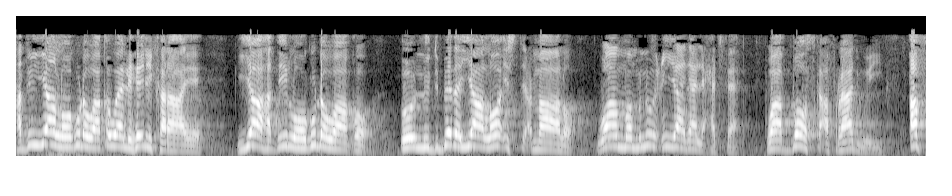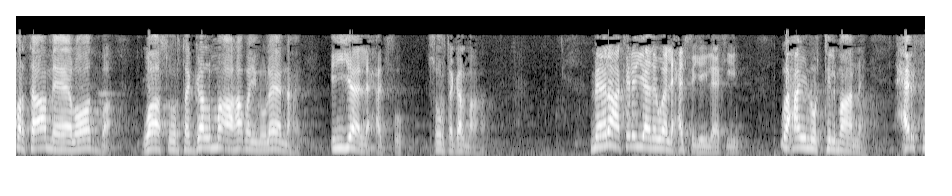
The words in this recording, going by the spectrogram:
Haddii yaa loogu dhawaaqo waa la heli karaaye. Yaa haddii loogu dhawaaqo oo nudbada yaa loo isticmaalo waa mamnuucin yaadaa la xadfaa. Waa booska afraad weeyi. Afartaa meeloodba waa suurtagal ma aha baynu leenahay in yaa la xadfo. Suurtagal ma aha. Meelaha kale yaada waa la xadfayey laakiin. Waxaynu tilmaanay xarfu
